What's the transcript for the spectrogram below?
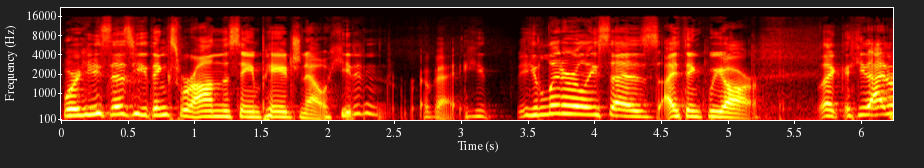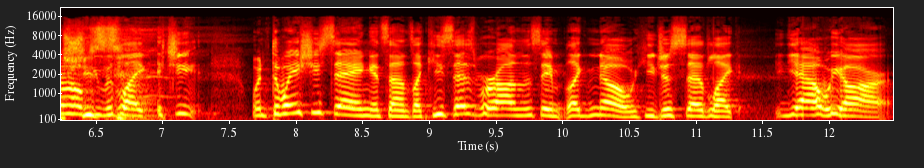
Where he says he thinks we're on the same page now. He didn't. Okay. He he literally says, "I think we are." Like he, I don't know if he was like she. When the way she's saying it sounds like he says we're on the same. Like no, he just said like, "Yeah, we are."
